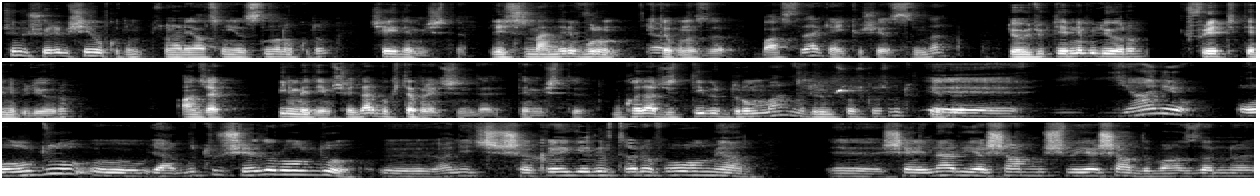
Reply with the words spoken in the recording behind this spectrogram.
Çünkü şöyle bir şey okudum. Soner Yalçın'ın yazısından okudum. Şey demişti. Eleştirmenleri vurun kitabınızı bahsederken köşe yazısında. Dövdüklerini biliyorum. Küfür ettiklerini biliyorum. Ancak bilmediğim şeyler bu kitabın içinde demişti. Bu kadar ciddi bir durum var mı? Durum söz konusu mu Türkiye'de? Ee, yani oldu e, yani bu tür şeyler oldu. Ee, hani hiç şakaya gelir tarafı olmayan e, şeyler yaşanmış ve yaşandı. Bazılarını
